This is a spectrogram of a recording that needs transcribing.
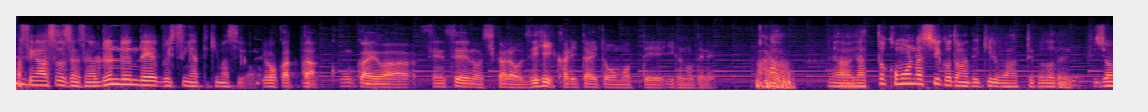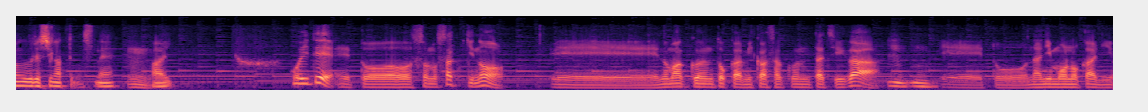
長谷川鈴先生がルンルンで部室にやってきますよ。よかった、はい今回は先生の力をぜひ借りたいと思っているのでね。あら。いや、やっと顧問らしいことができるわっていうことで、非常に嬉しがってますね。うん。はい。ほいで、えっ、と、そのさっきの、えー、野間くんとか三笠くんたちが、うんうん。えっ、と、何者かに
